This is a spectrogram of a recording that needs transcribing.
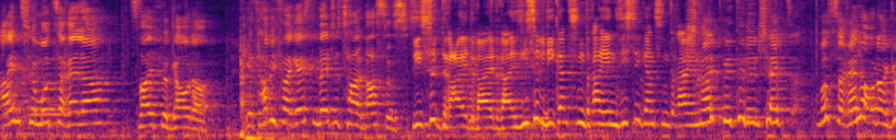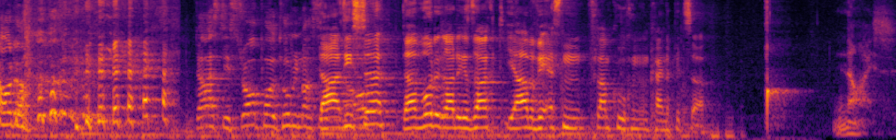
Eins für Mozzarella, zwei für Gouda. Jetzt habe ich vergessen, welche Zahl was ist. Siehst du 3, 3, 3. Siehst du wie die ganzen Dreien? Siehst du die ganzen Dreien? Schreibt bitte in den Chat, Mozzarella oder Gouda? da ist die Straw Poll, Tobi macht Da siehst du, da wurde gerade gesagt, ja, aber wir essen Flammkuchen und keine Pizza. Nice.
